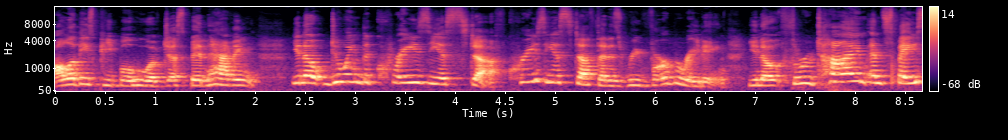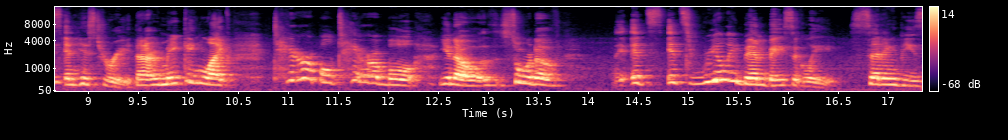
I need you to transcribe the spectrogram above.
all of these people who have just been having you know, doing the craziest stuff, craziest stuff that is reverberating, you know, through time and space and history that are making like terrible, terrible, you know, sort of it's it's really been basically setting these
